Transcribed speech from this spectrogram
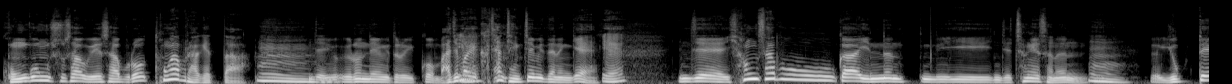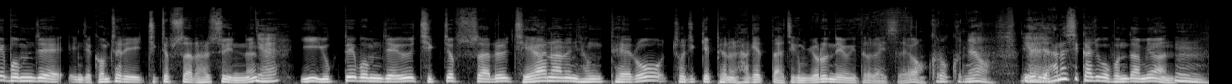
공공수사 외사부로 통합을 하겠다. 음. 이제 이런 내용이 들어 있고 마지막에 예. 가장 쟁점이 되는 게 예. 이제 형사부가 있는 이 이제 청에서는 음. 6대 그 범죄 이제 검찰이 직접 수사를 할 수 있는 예. 이 6대 범죄의 직접 수사를 제한하는 형태로 조직 개편을 하겠다. 지금 이런 내용이 들어가 있어요. 그렇군요. 예. 이제 하나씩 가지고 본다면 음.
